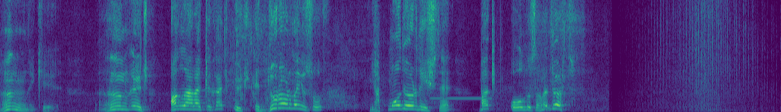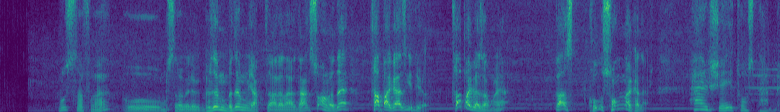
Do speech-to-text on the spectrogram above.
Hın iki. Hın üç. Allah'ın hakkı kaç? Üç. E dur orada Yusuf. Yapma o dördü işte. Bak oldu sana dört. Mustafa, o Mustafa böyle bir bıdım bıdım yaptı aralardan. Sonra da tapa gaz gidiyor. Tapa gaz ama ya. Gaz kolu sonuna kadar. Her şey toz pembe.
